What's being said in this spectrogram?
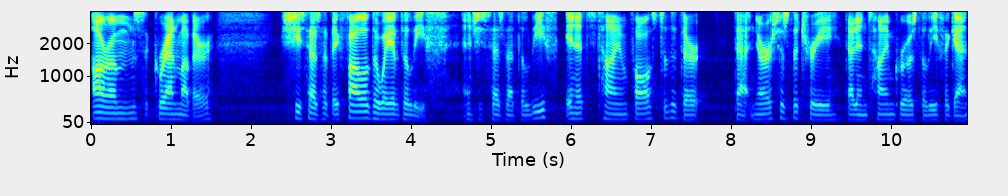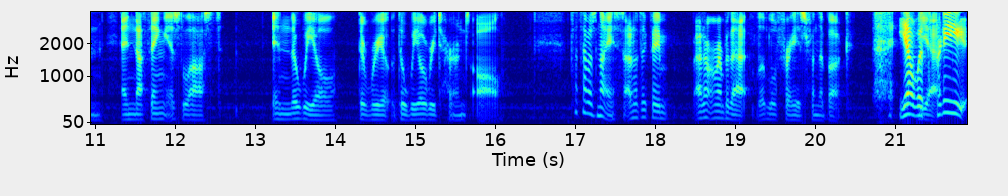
Aram's grandmother, she says that they follow the way of the leaf, and she says that the leaf in its time falls to the dirt that nourishes the tree, that in time grows the leaf again, and nothing is lost in the wheel. The real the wheel returns all. I thought that was nice. I don't think they. I don't remember that little phrase from the book. Yeah, what's Yeah. pretty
